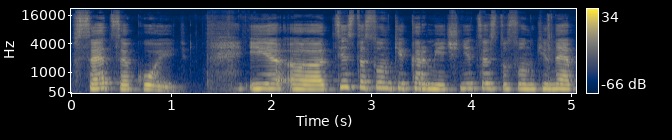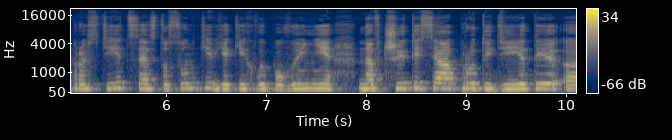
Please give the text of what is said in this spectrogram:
все це коїть. І е, ці стосунки кармічні, це стосунки непрості, це стосунки, в яких ви повинні навчитися протидіяти, е,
